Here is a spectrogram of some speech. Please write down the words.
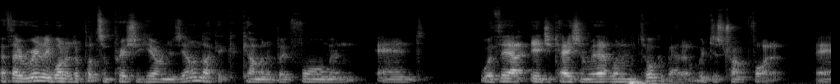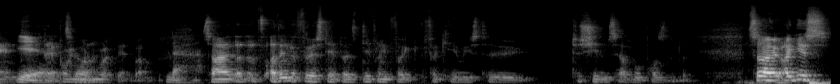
if they really wanted to put some pressure here on New Zealand, like it could come in a big form, and and without education, without wanting to talk about it, we'd just try and fight it, and Yeah, that probably wouldn't right. work that well. Nah. So th- th- I think the first step is definitely for, for Kiwis to to share themselves more positively. So I guess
